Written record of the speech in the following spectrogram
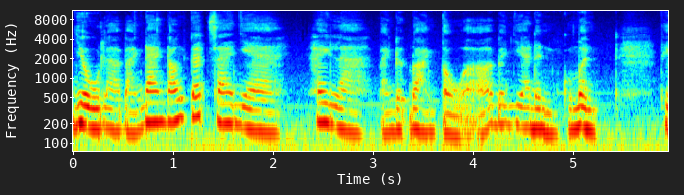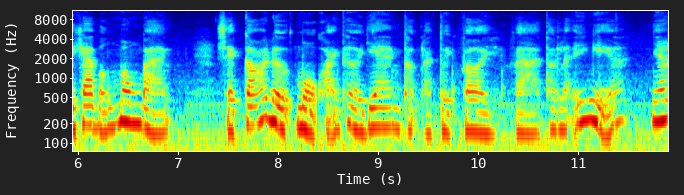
Dù là bạn đang đón Tết xa nhà hay là bạn được đoàn tụ ở bên gia đình của mình, thì Kha vẫn mong bạn sẽ có được một khoảng thời gian thật là tuyệt vời và thật là ý nghĩa nhé.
